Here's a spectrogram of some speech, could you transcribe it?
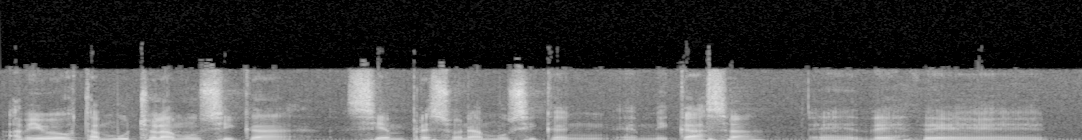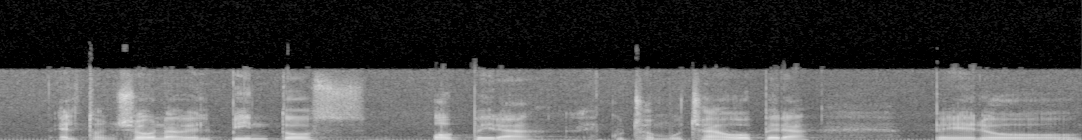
a mí me gusta mucho la música, siempre suena música en, en mi casa, eh, desde Elton John, Abel Pintos, ópera, escucho mucha ópera, pero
